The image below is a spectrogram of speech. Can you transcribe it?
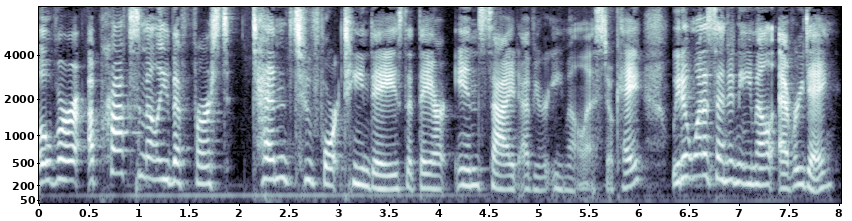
over approximately the first 10 to 14 days that they are inside of your email list. Okay. We don't want to send an email every day.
